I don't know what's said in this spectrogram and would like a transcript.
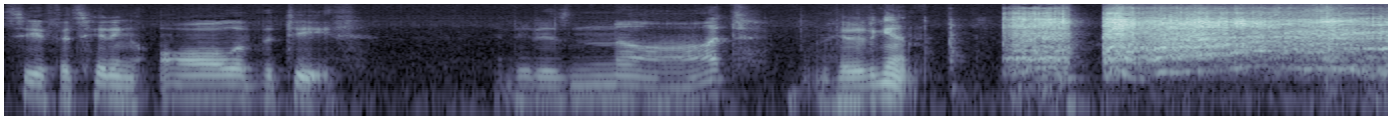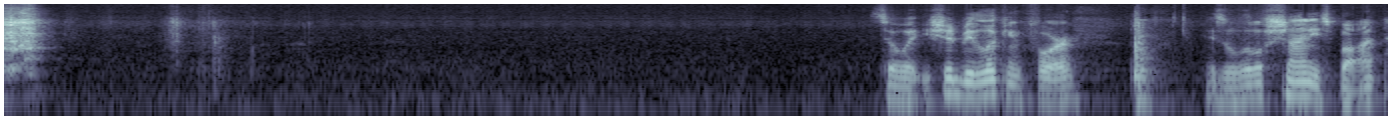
See if it's hitting all of the teeth. And it is not. Hit it again. So what you should be looking for is a little shiny spot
